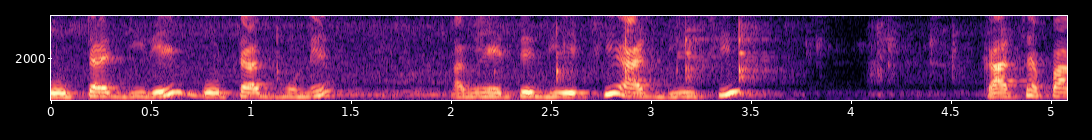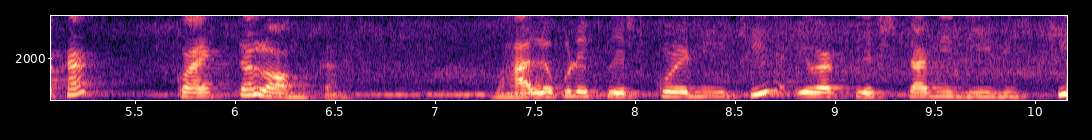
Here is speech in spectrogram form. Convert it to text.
গোটা জিরে, গোটা ধনে আমি এতে দিয়েছি আর দিয়েছি কাঁচা পাকা কয়েকটা লঙ্কা। ভালো করে পেস্ট করে নিয়েছি, এবার পেস্টটা আমি দিয়ে দিচ্ছি।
